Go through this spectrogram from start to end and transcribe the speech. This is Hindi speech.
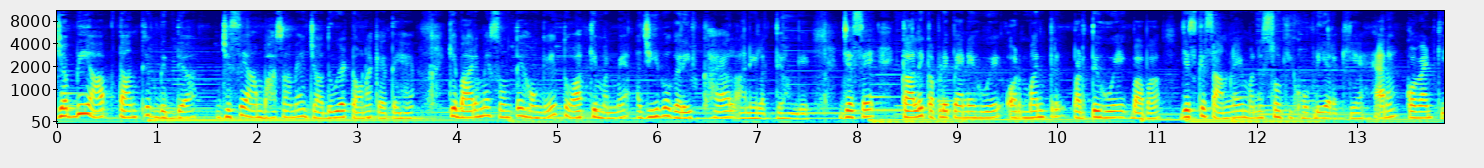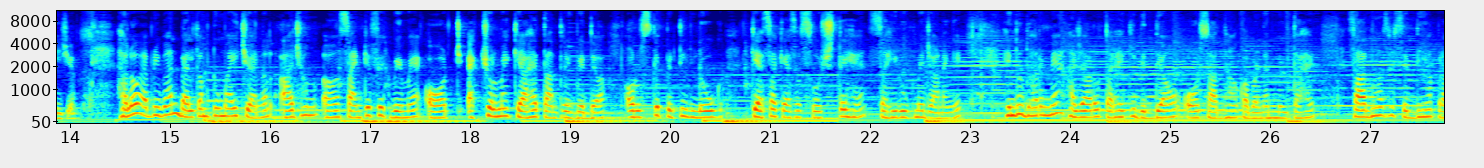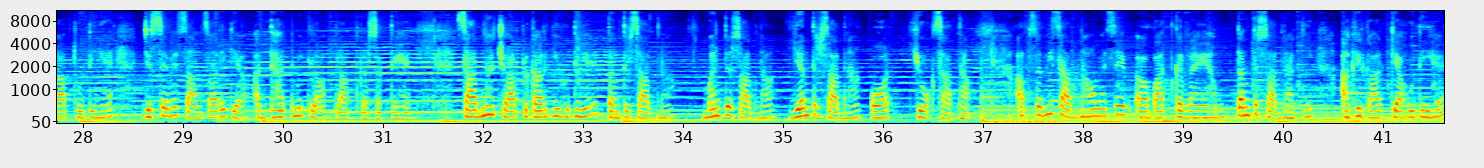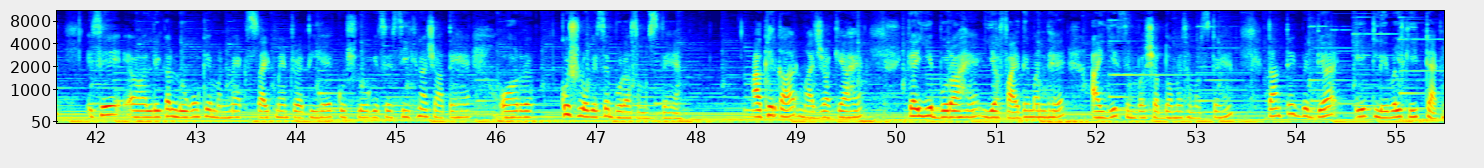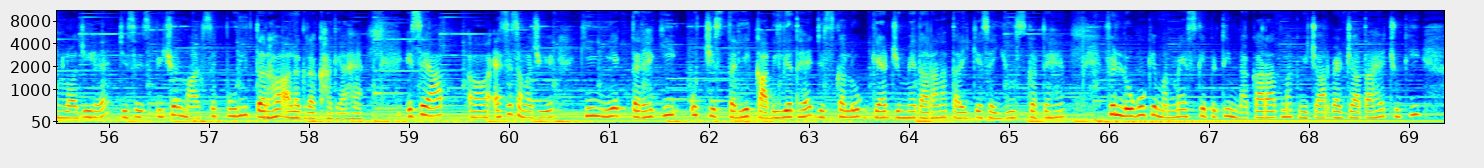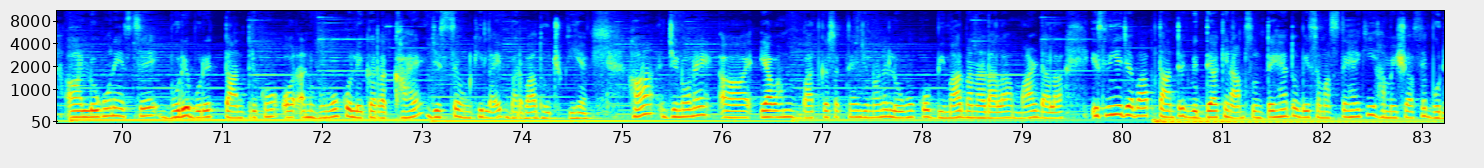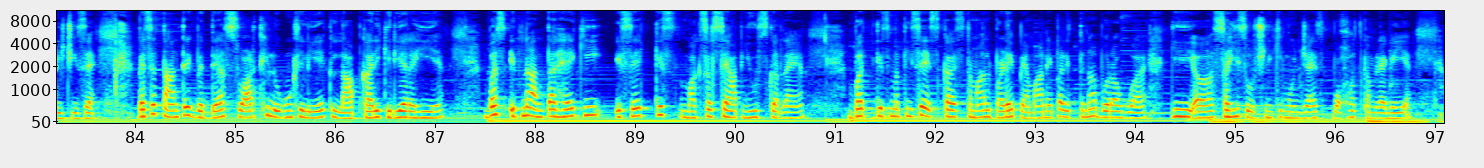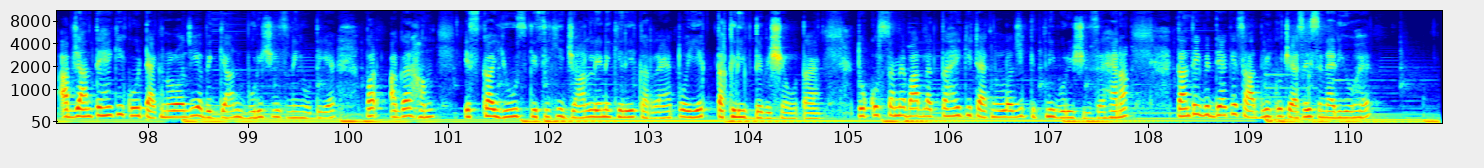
जब भी आप तांत्रिक विद्या, जिसे आम भाषा में जादू या टोना कहते हैं, के बारे में सुनते होंगे तो आपके मन में अजीब व गरीब ख्याल आने लगते होंगे। जैसे काले कपड़े पहने हुए और मंत्र पढ़ते हुए एक बाबा, जिसके सामने मनुष्यों की खोपड़ियाँ रखी हैं, है ना? कमेंट कीजिए। Hello everyone welcome to my channel आज हम साइंटिफिक वे में और एक्चुअल में क्या है तांत्रिक विद्या और उसके प्रति लोग कैसा कैसा सोचते हैं, सही रूप में जानेंगे। हिंदू धर्म में हज़ारों तरह की विद्याओं और साधनाओं का वर्णन मिलता है। साधना से सिद्धियाँ प्राप्त होती हैं, जिससे वे सांसारिक या आध्यात्मिक लाभ प्राप्त कर सकते हैं। साधना चार प्रकार की होती है, तंत्र साधना, मंत्र साधना, यंत्र साधना और योग साधना। अब सभी साधनाओं में से बात कर रहे हैं हम, तंत्र साधना की आखिरकार क्या होती है? इसे लेकर लोगों के मन में एक्साइटमेंट रहती है, कुछ लोग इसे सीखना चाहते हैं और कुछ लोग इसे बुरा समझते हैं। आखिरकार माजरा क्या है? क्या ये बुरा है या फ़ायदेमंद है? आइए सिंपल शब्दों में समझते हैं। तांत्रिक विद्या एक लेवल की टेक्नोलॉजी है जिसे स्पिरिचुअल मार्ग से पूरी तरह अलग रखा गया है। इसे आप आ, ऐसे समझिए कि ये एक तरह की उच्च स्तरीय काबिलियत है जिसका लोग गैर जिम्मेदाराना तरीके से यूज़ करते हैं। फिर लोगों के मन में इसके प्रति नकारात्मक विचार बैठ जाता है चूँकि लोगों ने इससे बुरे बुरे तांत्रिकों और अनुभवों को लेकर रखा है जिससे उनकी लाइफ बर्बाद हो चुकी है। हाँ जिन्होंने या हम बात कर सकते हैं जिन्होंने लोगों को बीमार बना डाला, मार डाला। इसलिए जब आप तांत्रिक विद्या के नाम सुनते हैं तो वे समझते हैं कि हमेशा से बुरी चीज़ है। वैसे तांत्रिक विद्या स्वार्थी लोगों के लिए एक लाभकारी क्रिया रही है। बस इतना अंतर है कि इसे किस मकसद से आप यूज़ कर रहे हैं? बदकिस्मती से इसका इस्तेमाल बड़े पैमाने पर इतना बुरा हुआ है कि सही सोचने की गुंजाइश बहुत कम रह गई है। आप जानते हैं कि कोई टेक्नोलॉजी या विज्ञान बुरी चीज़ नहीं होती है, पर अगर हम इसका यूज़ किसी की जान लेने के लिए कर रहे हैं तो ये एक तकलीफ़ दे विषय होता है। तो कुछ समय बाद लगता है कि टेक्नोलॉजी कितनी बुरी चीज़ है है ना? तांत्रिक विद्या के साथ भी कुछ ऐसे ही। सिनेरियो है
